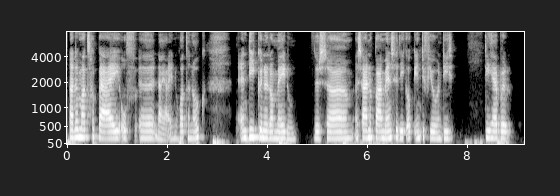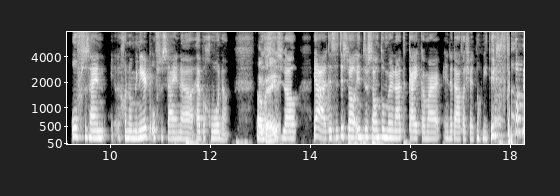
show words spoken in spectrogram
naar de maatschappij of eh, nou ja, in wat dan ook. En die kunnen dan meedoen. Dus eh, er zijn een paar mensen die ik ook interview en die, die hebben of ze zijn genomineerd of ze zijn, hebben gewonnen. Oké. Dus het is wel, ja, dus het is wel interessant om er naar te kijken. Maar inderdaad, als je het nog niet wist, dan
